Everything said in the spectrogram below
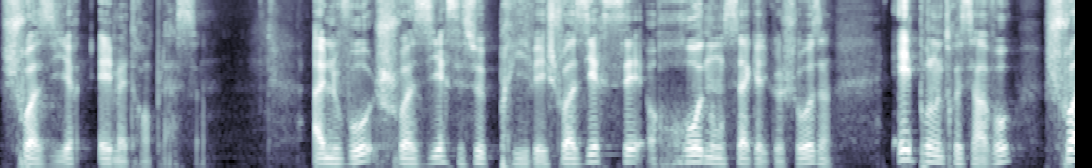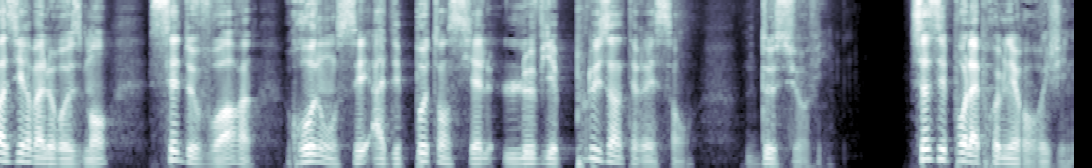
choisir et mettre en place. À nouveau, choisir, c'est se priver. Choisir, c'est renoncer à quelque chose. Et pour notre cerveau, choisir malheureusement, c'est devoir renoncer à des potentiels leviers plus intéressants de survie. Ça, c'est pour la première origine.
